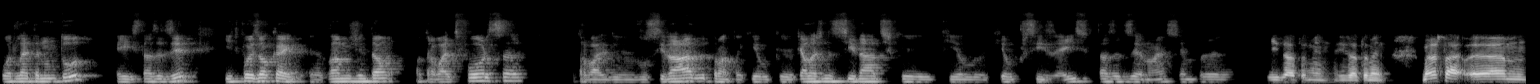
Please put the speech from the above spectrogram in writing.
o atleta num todo, é isso que estás a dizer, e depois, ok, eh, vamos então ao trabalho de força, ao trabalho de velocidade, pronto, aquilo que, aquelas necessidades que, que, ele, que ele precisa, é isso que estás a dizer, não é? Sempre. Exatamente, exatamente. Mas está. Um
